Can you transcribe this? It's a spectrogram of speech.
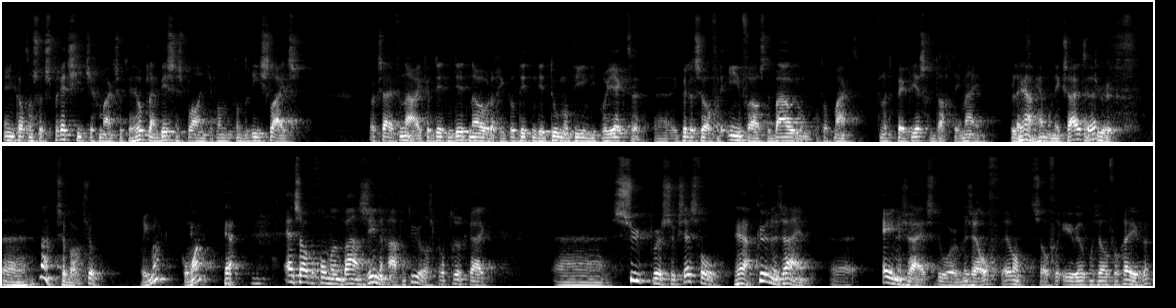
En ik had een soort spreadsheetje gemaakt, een soort heel klein businessplantje van, van drie slides. Waar ik zei van, nou, ik heb dit en dit nodig. Ik wil dit en dit doen op die en die projecten. ik wil het zowel voor de infra als de bouw doen. Want dat maakt vanuit de PPS-gedachte in mijn beleving ja, helemaal niks uit. Natuurlijk. nou, ik zei Ballos, joh, prima, kom maar. Ja. En zo begon een waanzinnig avontuur. Als ik erop terugkijk, uh, super succesvol ja. kunnen zijn. Enerzijds door mezelf, hè, want zoveel eer wil ik mezelf wel geven.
